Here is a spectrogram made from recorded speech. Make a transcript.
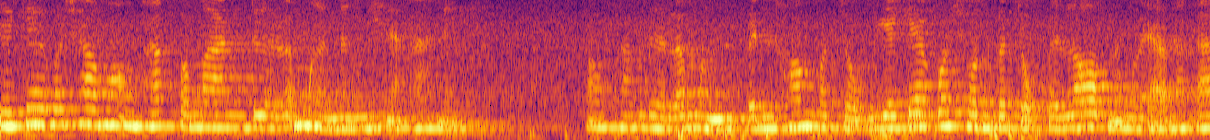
ยายแก้วก็เช่าห้องพักประมาณเดือนละหมื่นหนึ่งนี่นะคะนี่ ห้องพักเดือนละหมื่นเป็นห้องกระจกยายแก้วก็ชนกระจกไปรอบหนึ่งแล้วนะคะ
